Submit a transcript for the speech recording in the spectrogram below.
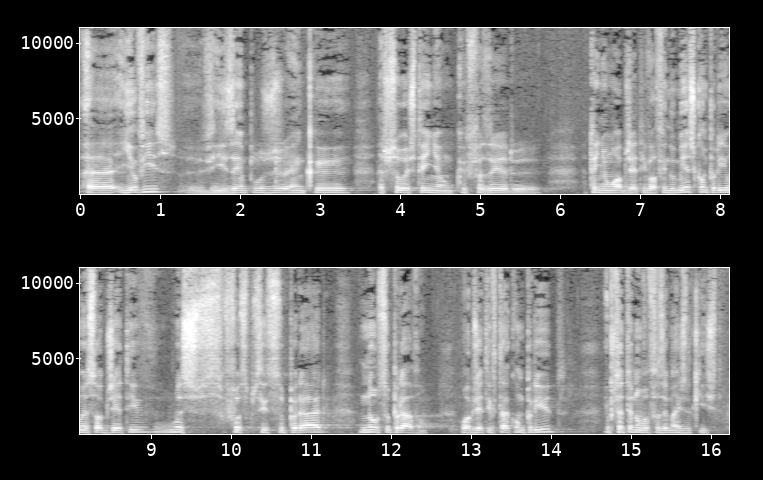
Uh, e eu vi isso, vi exemplos em que as pessoas tinham que fazer, tinham um objetivo ao fim do mês, cumpriam esse objetivo, mas se fosse preciso superar, não superavam. O objetivo está cumprido e, portanto, eu não vou fazer mais do que isto.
